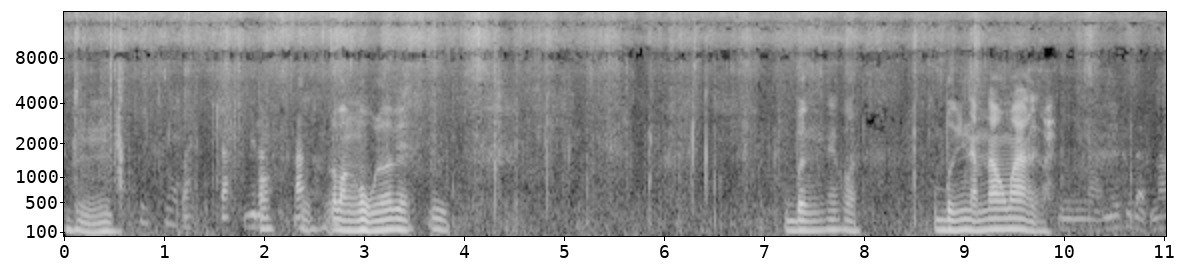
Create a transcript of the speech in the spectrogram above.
อืม จักยี่นะนักระวังงูแล้วพี่อืมบึงทุกคนบึงนี่น้ำเน่ามากเลยว่ะน้ำนี่คือแบบเน่า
